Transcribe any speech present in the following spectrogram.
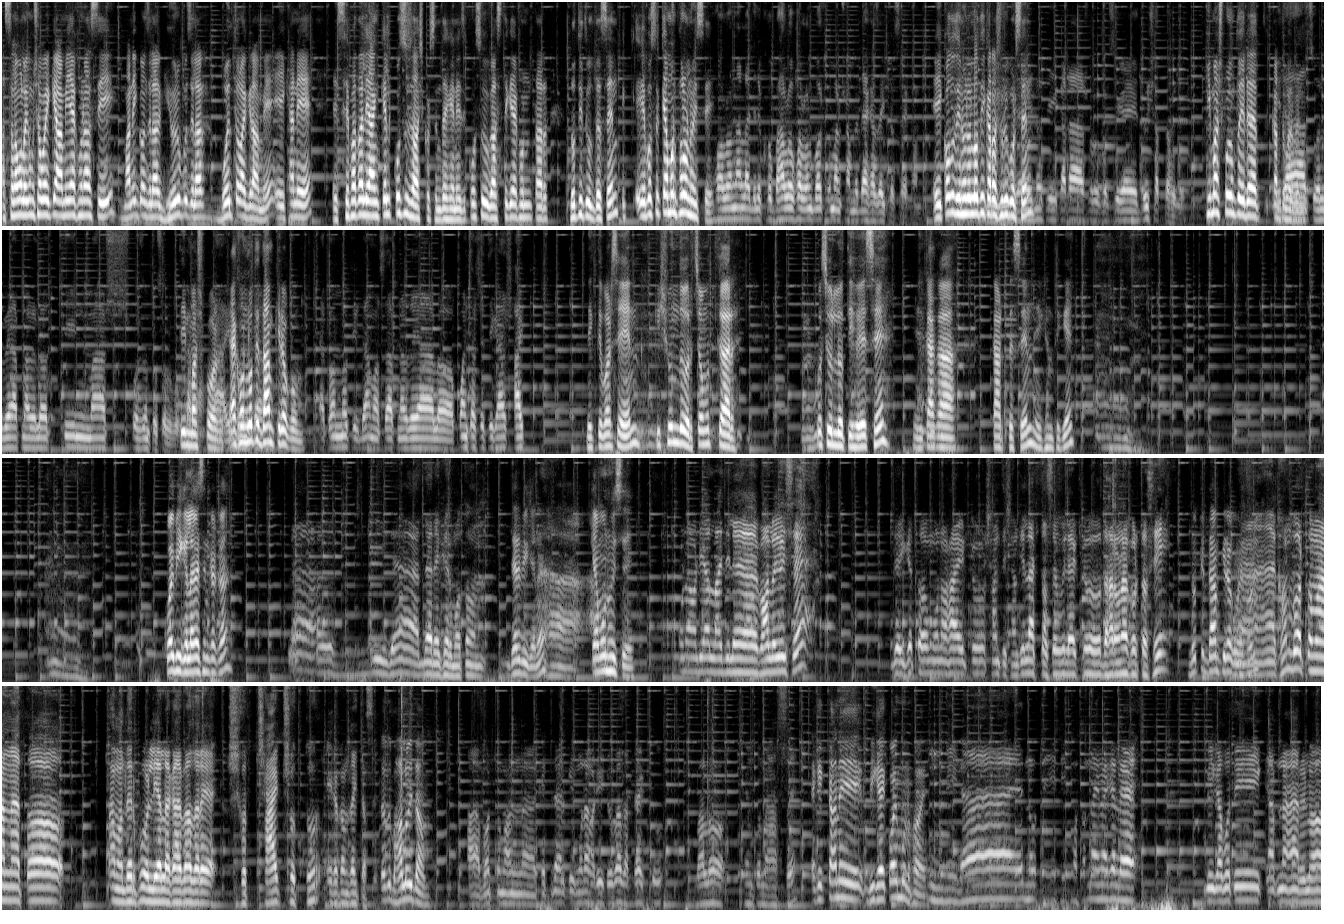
আসসালামু আলাইকুম সবাইকে আমি এখন আছি মানিকগঞ্জ জেলার ঘিউর উপজেলার বৈলতলা গ্রামে। এইখানে এই সেফাত আলী আঙ্কেল কচু চাষ করছেন দেখেন এই যে কচু গাছ থেকে এখন তার লতি তুলতেছেন। এবছর কেমন ফলন হয়েছে? ফলন আল্লাহ দিলে খুব ভালো ফলন বর্তমান সামনে দেখা যাইতেছে এখন। এই কতদিন হলো লতি কাটা শুরু করছেন? লতি কাটা শুরু করছি দুই সপ্তাহ হইল। কি মাস পর্যন্ত এটা কাটতে পারবেন? চলবে আপনার হলো তিন মাস পর্যন্ত চলবে। তিন মাস পর। হ্যাঁ, এখন লতির দাম কীরকম? এখন লতির দাম আছে আপনার দেয়া হলো পঞ্চাশের থেকে ষাট। দেখতে পারছেন কি সুন্দর চমৎকার প্রচুর লতি হয়েছে। কাকা কাটতেছেন এখান থেকে। কয় বিঘা লাগাইছেন কাকা? বিঘা দেড়েকের মতন। দেড় বিঘা না? হ্যাঁ, কেমন হয়েছে? মোটামুটি আল্লাহ দিলে ভালোই হয়েছে। দেখে তো মনে হয় একটু শান্তি শান্তি লাগতেছে বলে একটু ধারণা করতেছি। লতির দাম কীরকম এখন? এখন বর্তমান তো আমাদের পল্লী এলাকায় বাজারে ষাট সত্তর এরকম যাইতেছে। এটা তো ভালোই দাম। বর্তমান ক্ষেত্রে আর কি মোটামুটি একটু বাজারটা একটু ভালো কিন্তু না আছে। এক এক টানে বিঘায় কয় মন হয়? বিঘায় ঠিক মতন নাইমা গেলে বিঘা প্রতি আপনার হলো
